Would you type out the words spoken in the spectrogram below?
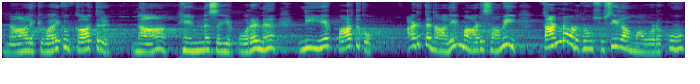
நாளைக்கு வரைக்கும் காத்துரு. நான் என்ன செய்ய போறேன்னு நீயே பார்த்துக்கோ அடுத்த நாளே மாடசாமி தன்னோடதும் சுசீலாமாவோடக்கும்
